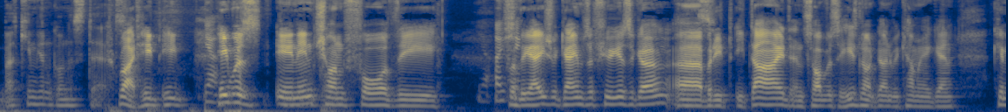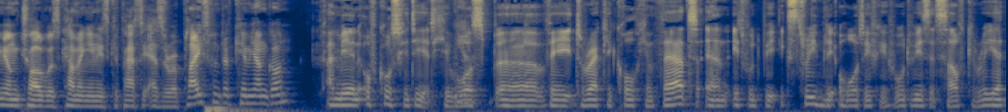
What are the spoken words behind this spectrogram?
But Kim Yang-gon is dead. Right. He he yeah. he was in Incheon for the yeah, for the Asia Games a few years ago, uh, but he he died, and so obviously he's not going to be coming again. Kim Yong Chol was coming in his capacity as a replacement of Kim Yang-gon. I mean, of course he did. He yeah. was. Uh, they directly call him that, and it would be extremely odd if he would visit South Korea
